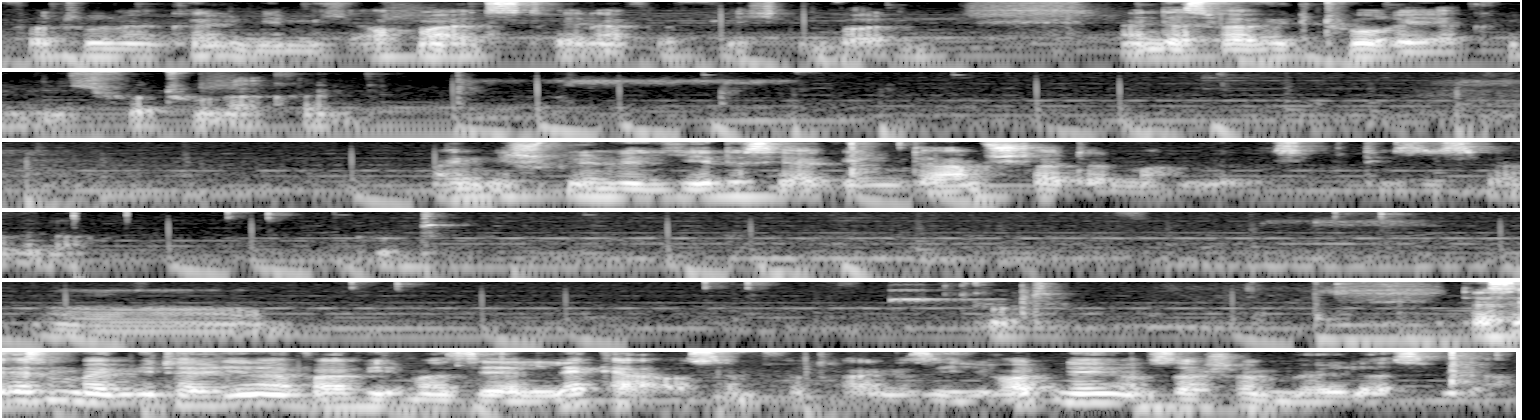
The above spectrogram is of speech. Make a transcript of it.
Fortuna Köln, die mich auch mal als Trainer verpflichten wollten. Nein, das war Viktoria Köln, nicht Fortuna Köln. Eigentlich spielen wir jedes Jahr gegen Darmstadt, dann machen wir das auch dieses Jahr wieder. Gut. Ähm, gut. Das Essen beim Italiener war wie immer sehr lecker, außerdem vertragen sich Rodney und Sascha Mölders wieder.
